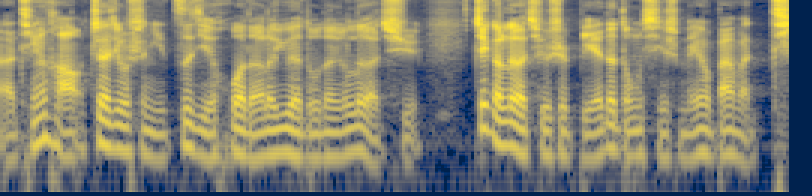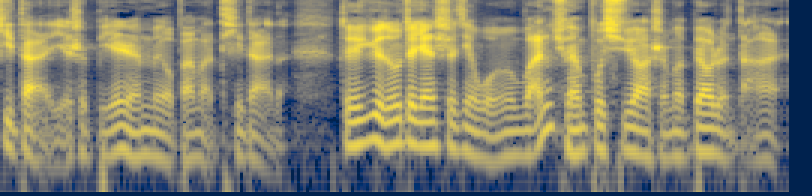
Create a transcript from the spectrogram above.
呃挺好，这就是你自己获得了阅读的一个乐趣。这个乐趣是别的东西是没有办法替代，也是别人没有办法替代的。对于阅读这件事情，我们完全不需要什么标准答案，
